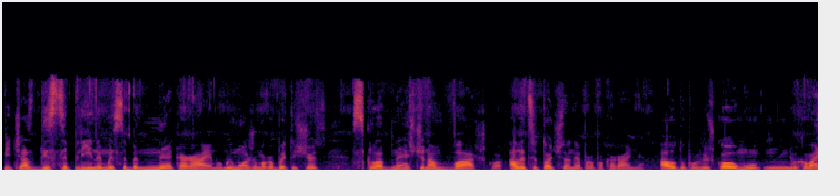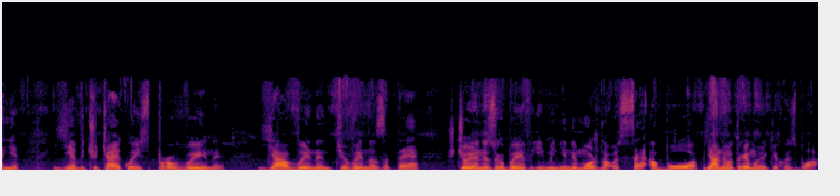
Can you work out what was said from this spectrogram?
Під час дисципліни ми себе не караємо. Ми можемо робити щось складне, що нам важко, але це точно не про покарання. А от у публічковому вихованні є відчуття якоїсь провини. Я винен чи винна за те, що я не зробив, і мені не можна ось це, або я не отримую якихось благ.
